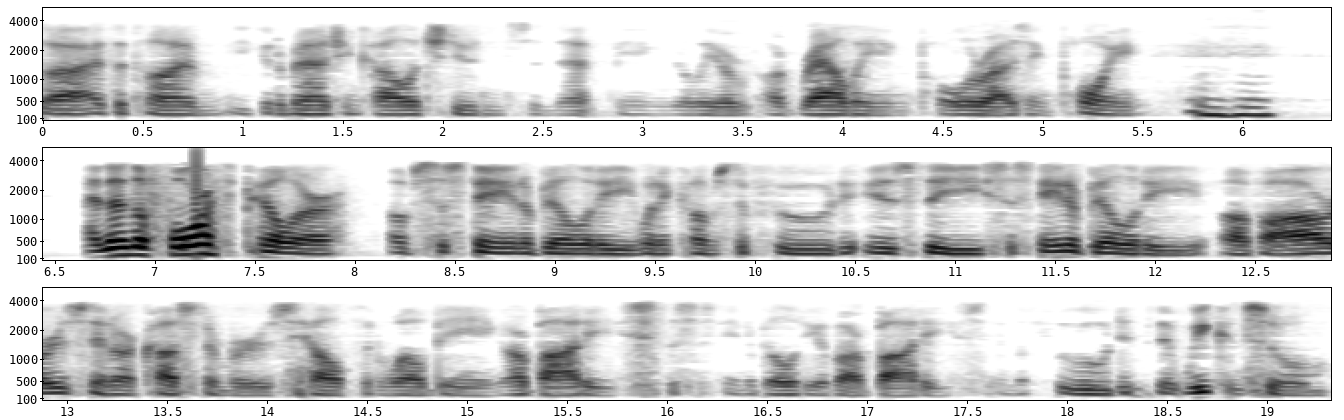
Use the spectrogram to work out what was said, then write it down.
uh, at the time, you could imagine college students and that being really a, a rallying, polarizing point. Mm-hmm. And then the fourth pillar of sustainability when it comes to food is the sustainability of ours and our customers' health and well-being, our bodies, the sustainability of our bodies and the food that we consume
